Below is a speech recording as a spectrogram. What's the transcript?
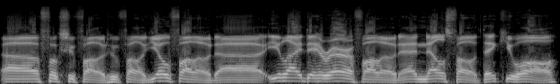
Uh, folks who followed, who followed. Yo followed. Uh, Eli De Herrera followed. And Nels followed. Thank you all.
